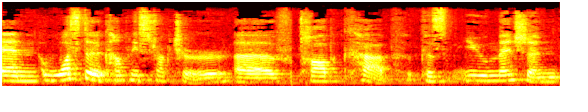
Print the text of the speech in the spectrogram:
Then, what's the company structure of Top Cub? Because you mentioned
